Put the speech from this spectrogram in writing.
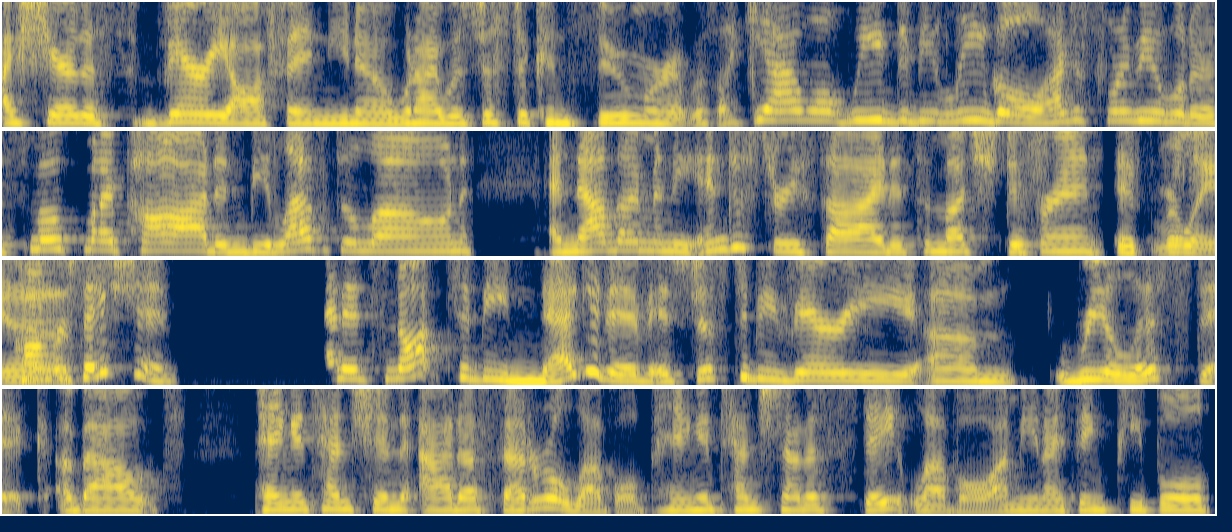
I share this very often. You know, when I was just a consumer, it was like, yeah, I want weed to be legal. I just want to be able to smoke my pod and be left alone. And now that I'm in the industry side, it's a much different it really is. conversation. And it's not to be negative, it's just to be very um, realistic about paying attention at a federal level, paying attention at a state level. I mean, I think people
